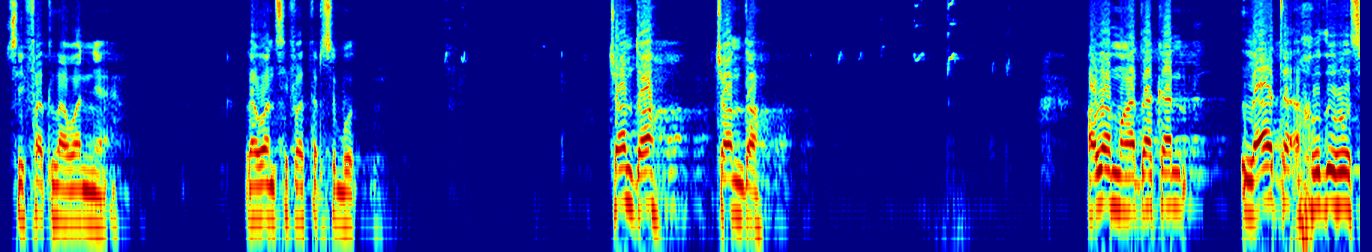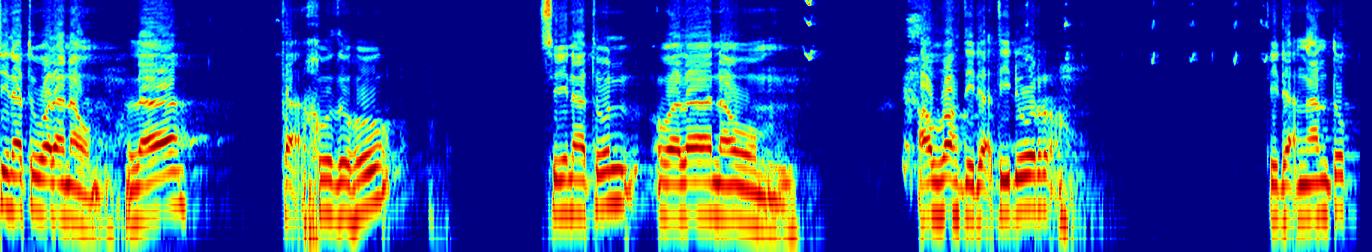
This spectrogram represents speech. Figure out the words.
sifat lawannya, lawan sifat tersebut. Contoh, contoh. Allah mengatakan la ta'khudhuhu sinatu wala naum. La ta'khudhuhu sinatun wala naum. Allah tidak tidur, tidak ngantuk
